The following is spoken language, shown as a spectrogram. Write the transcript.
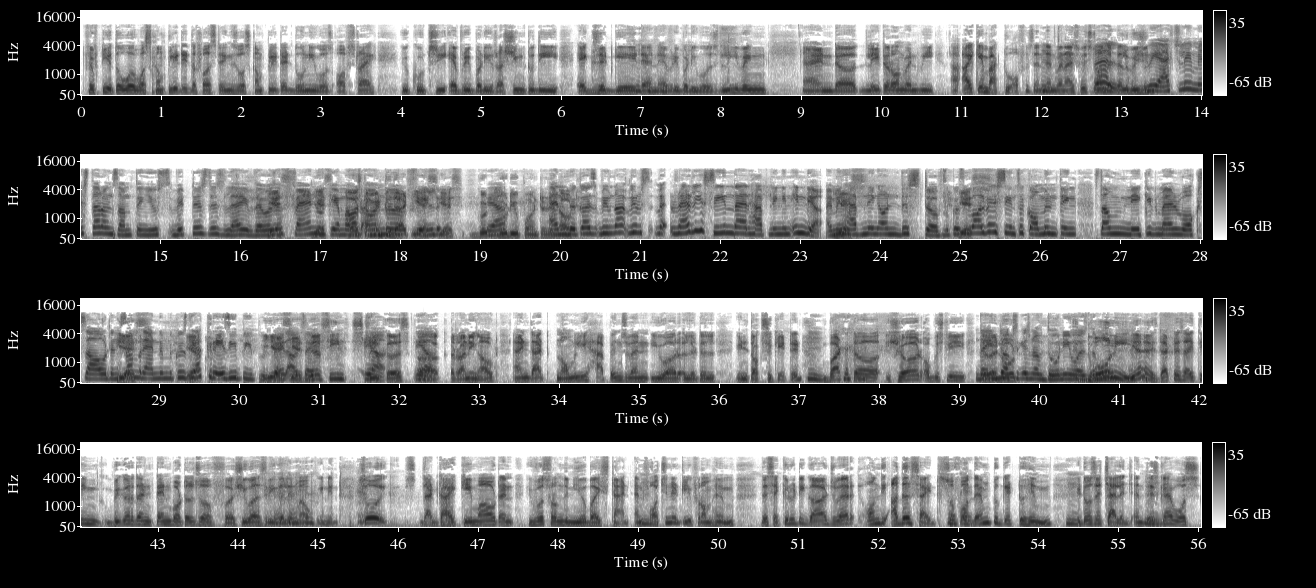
50th over was completed. The first innings was completed. Dhoni was off strike. You could see everybody rushing to the exit gate, and everybody was leaving. And uh, later on, when we, I I came back to office, and then when I switched on the television, we actually missed out on something. You witnessed this live. There was Yes, a fan yes. who came out. I was coming to that. Yes, field. yes. Good- good you pointed it and out. because we've not, we've rarely seen that happening in India. I mean, Yes. happening on this turf because we've always seen it's a common thing. Some naked man walks out and Yes. some random because they are crazy people. Yes, right, yes. We have seen streakers yeah. Uh, running out, and that normally happens when you are a little intoxicated. But uh, here, obviously, Hmm. The were no- intoxication of Dhoni was the Dhoni, yes, that is, I think, bigger than 10 bottles of uh, Chivas Regal, in my opinion. So, that guy came out and he was from the nearby stand. Hmm. And fortunately, from him, the security guards were on the other side. So, for Okay. Hmm. them to get to him, it was a challenge. And this guy was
